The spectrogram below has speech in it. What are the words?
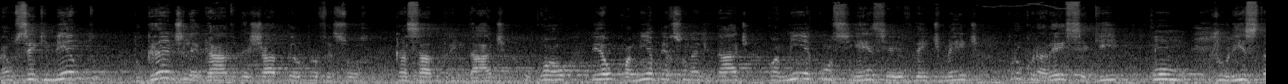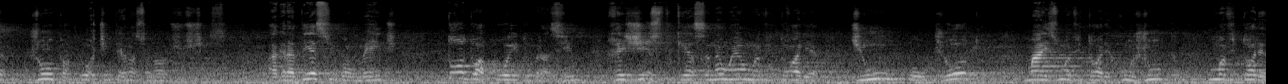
né, o segmento do grande legado deixado pelo professor Cansado Trindade, o qual eu, com a minha personalidade, com a minha consciência, evidentemente, procurarei seguir como jurista junto à Corte Internacional de Justiça. Agradeço igualmente todo o apoio do Brasil, registro que essa não é uma vitória de um ou de outro, mas uma vitória conjunta, uma vitória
